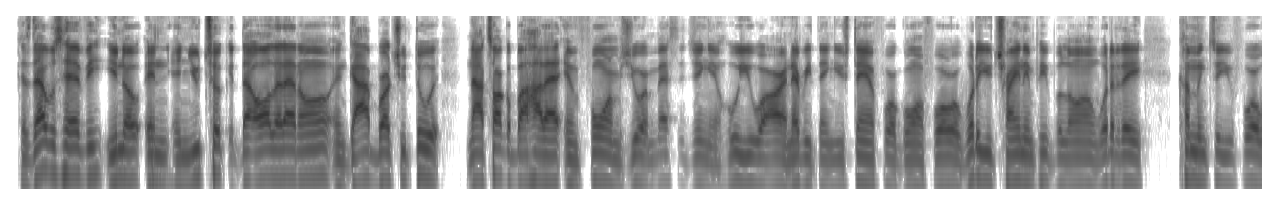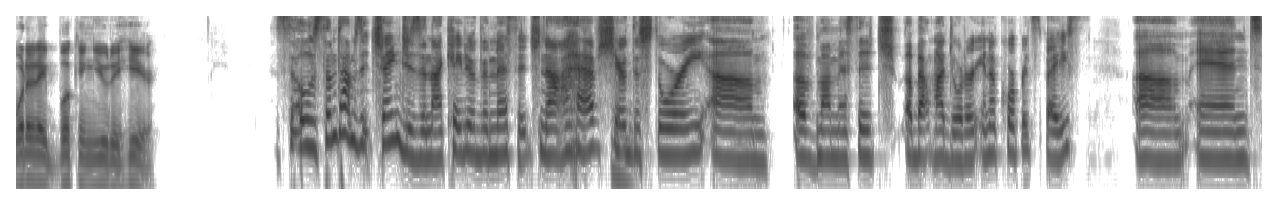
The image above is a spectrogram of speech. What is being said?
because that was heavy, you know, and and you took that, all of that on, and God brought you through it. Now talk about how that informs your messaging and who you are and everything you stand for going forward. What are you training people on? What are they coming to you for? What are they booking you to hear? So sometimes it changes and I cater the message. Now, I have shared the story um, of my message about my daughter in a corporate space um, and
